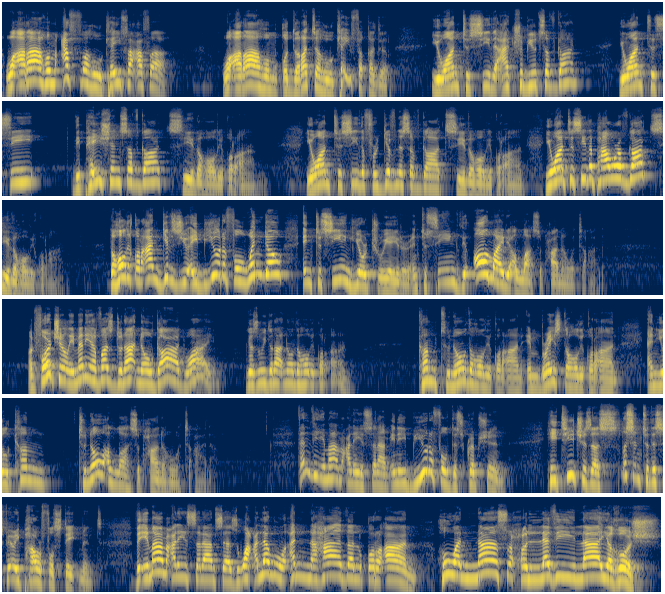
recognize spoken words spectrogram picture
وأراهم عفوه كيف عفا وأراهم قدرته كيف قدر You want to see the attributes of God? You want to see the patience of God, see the Holy Quran. You want to see the forgiveness of God, see the Holy Quran. You want to see the power of God, see the Holy Quran. The Holy Quran gives you a beautiful window into seeing your Creator, into seeing the Almighty Allah subhanahu wa ta'ala. Unfortunately, many of us do not know God. Why? Because we do not know the Holy Quran. Come to know the Holy Quran, embrace the Holy Quran, and you'll come to know Allah subhanahu wa ta'ala. Then the Imam alayhi salam, in a beautiful description, he teaches us, listen to this very powerful statement. The Imam alayhi salam says, وَاعْلَمُوا أَنَّ هَذَا الْقُرْآنِ هو الناصح الذي لا يغش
